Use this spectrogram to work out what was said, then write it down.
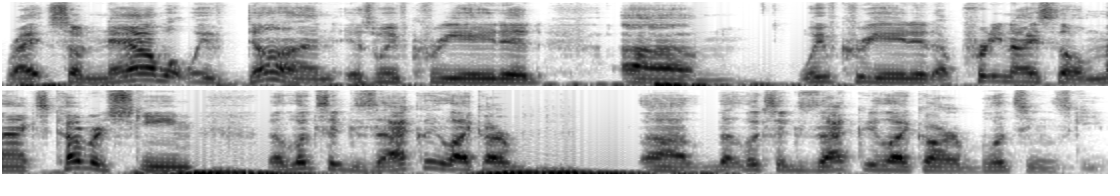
right? So now what we've done is we've created um, we've created a pretty nice little max coverage scheme that looks exactly like our uh, that looks exactly like our blitzing scheme.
